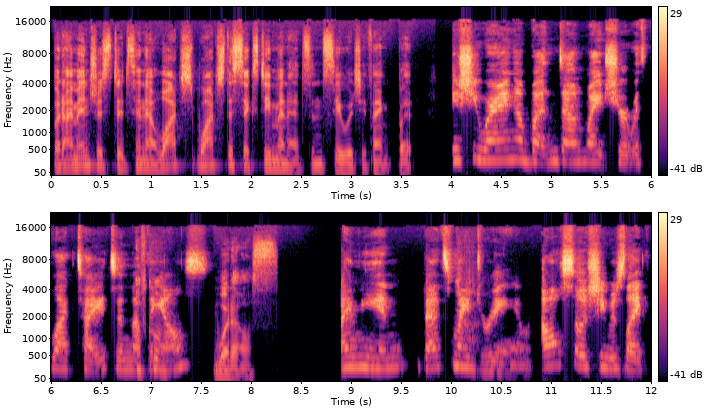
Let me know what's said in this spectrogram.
But I'm interested to know. Watch watch the 60 minutes and see what you think. But Is she wearing a button down white shirt with black tights and nothing else? what else? I mean, that's my dream. Also, she was like,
